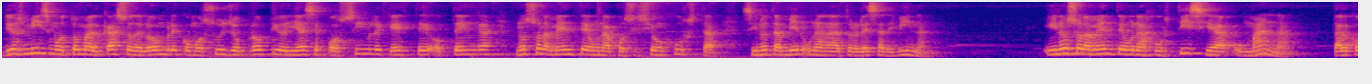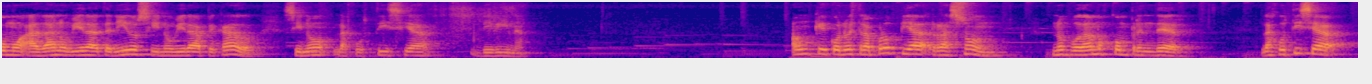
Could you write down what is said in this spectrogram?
Dios mismo toma el caso del hombre como suyo propio y hace posible que éste obtenga no solamente una posición justa, sino también una naturaleza divina. Y no solamente una justicia humana, tal como Adán hubiera tenido si no hubiera pecado, sino la justicia divina. Aunque con nuestra propia razón no podamos comprender, la justicia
